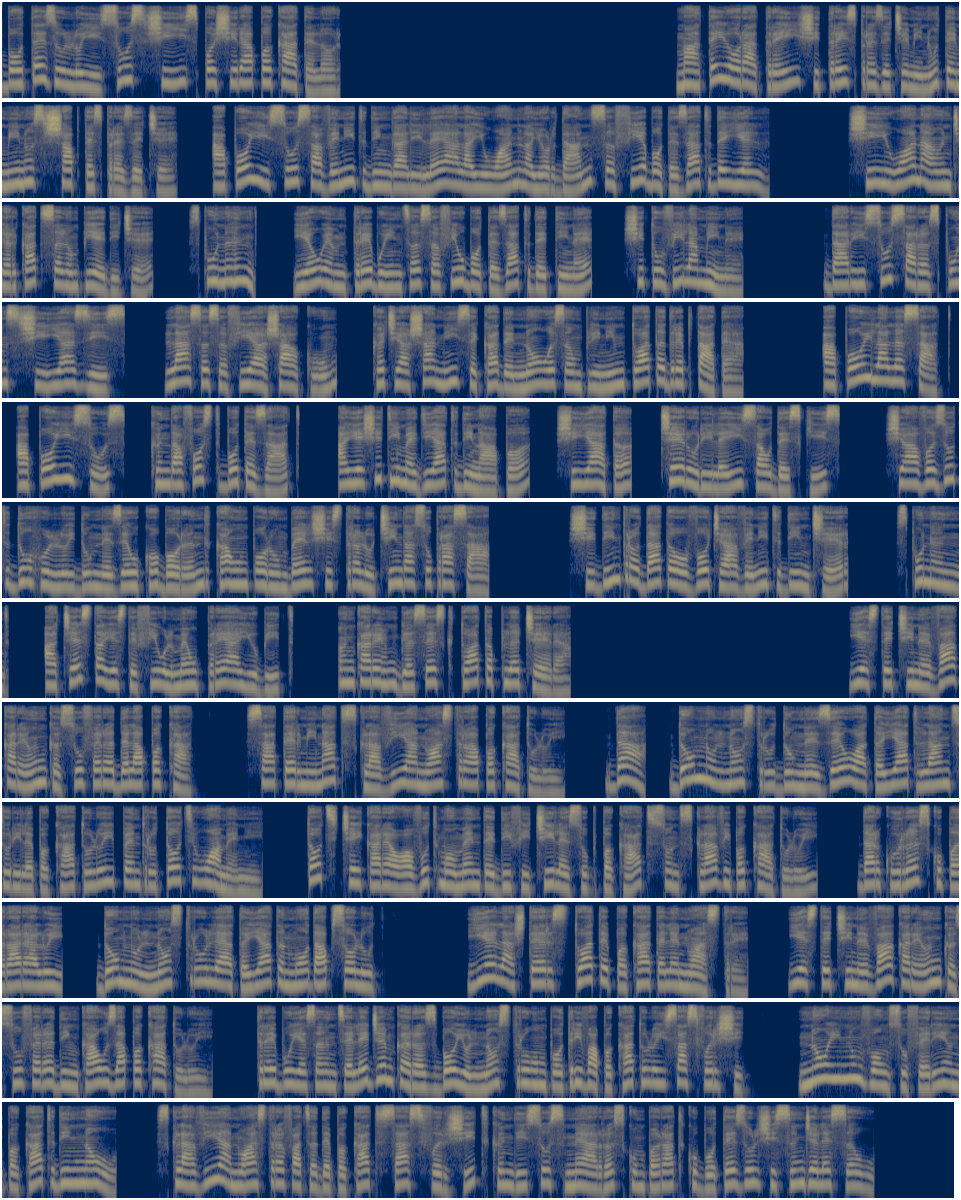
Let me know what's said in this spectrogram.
Botezul lui Isus și ispășirea păcatelor. Matei ora 3 și 13 minute minus 17. Apoi Isus a venit din Galileea la Ioan la Iordan să fie botezat de el. Și Ioan a încercat să-l împiedice, spunând, Eu îmi trebuință să fiu botezat de tine, și tu vii la mine. Dar Isus a răspuns și i-a zis, Lasă să fie așa acum, căci așa ni se cade nouă să împlinim toată dreptatea. Apoi l-a lăsat. Apoi Isus, când a fost botezat, a ieșit imediat din apă, și iată, cerurile i s-au deschis, și a văzut Duhul lui Dumnezeu coborând ca un porumbel și strălucind asupra sa. Și dintr-o dată o voce a venit din cer, spunând, Acesta este fiul meu prea iubit, în care îmi găsesc toată plăcerea. Este cineva care încă suferă de la păcat. S-a terminat sclavia noastră a păcatului. Da, Domnul nostru Dumnezeu a tăiat lanțurile păcatului pentru toți oamenii. Toți cei care au avut momente dificile sub păcat sunt sclavii păcatului, dar cu răscupărarea lui, Domnul nostru le-a tăiat în mod absolut. El a șters toate păcatele noastre. Este cineva care încă suferă din cauza păcatului. Trebuie să înțelegem că războiul nostru împotriva păcatului s-a sfârșit. Noi nu vom suferi în păcat din nou. Sclavia noastră față de păcat s-a sfârșit când Isus ne-a răscumpărat cu botezul și sângele său.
